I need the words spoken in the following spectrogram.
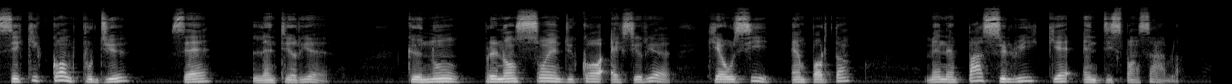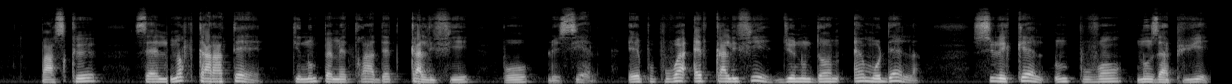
ce qui compte pour Dieu, c'est l'intérieur. Que nous prenons soin du corps extérieur, qui est aussi important, mais n'est pas celui qui est indispensable. Parce que c'est notre caractère qui nous permettra d'être qualifiés pour le ciel. Et pour pouvoir être qualifiés, Dieu nous donne un modèle sur lequel nous pouvons nous appuyer,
